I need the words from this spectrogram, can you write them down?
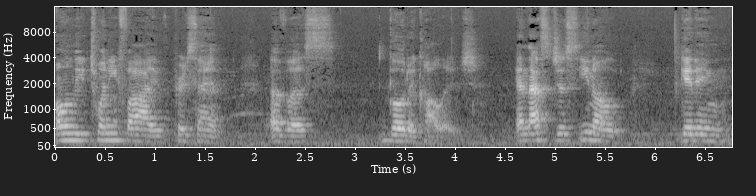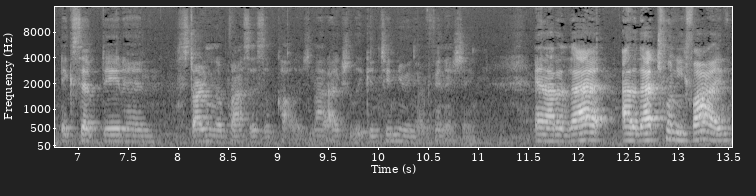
only 25 percent of us go to college. And that's just, you know, getting accepted and starting the process of college, not actually continuing or finishing. And out of that, out of that 25,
